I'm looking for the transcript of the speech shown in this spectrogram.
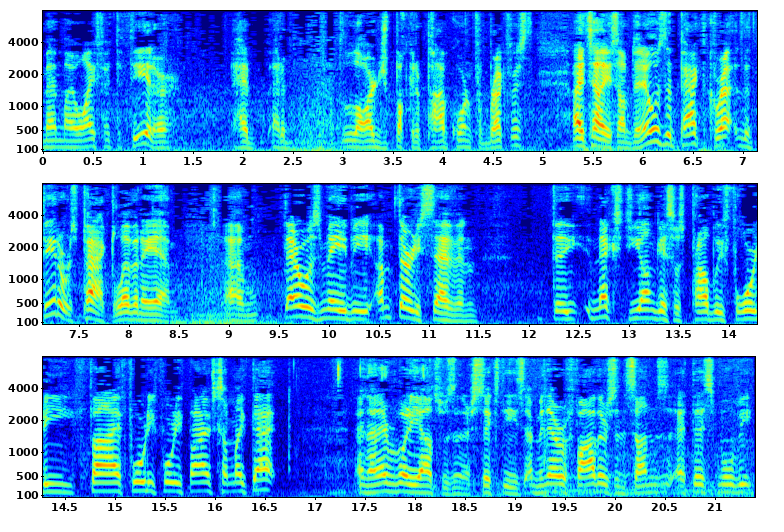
met my wife at the theater. Had had a large bucket of popcorn for breakfast. I tell you something, it was a packed crowd. The theater was packed, 11 a.m. Um, there was maybe I'm 37. The next youngest was probably 45, 40, 45, something like that. And then everybody else was in their 60s. I mean, there were fathers and sons at this movie.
